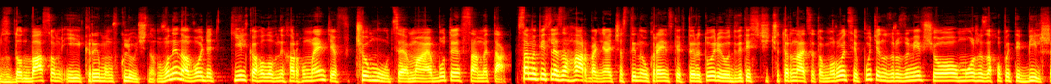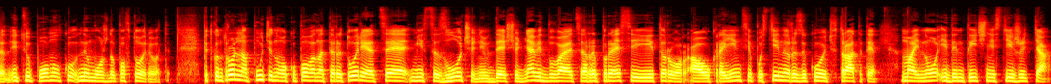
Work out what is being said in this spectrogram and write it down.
з Донбасом і Кримом, включно. Вони наводять кілька головних аргументів, чому це має бути саме так. Саме після загарбання частини українських територій у 2014 році Путін зрозумів, що може захопити більше, і цю помилку не можна повторювати. Підконтрольна Путін Путіну окупована територія це місце злочинів, де щодня відбуваються репресії і терор. А українці постійно ризикують втратити майно, ідентичність і життя.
